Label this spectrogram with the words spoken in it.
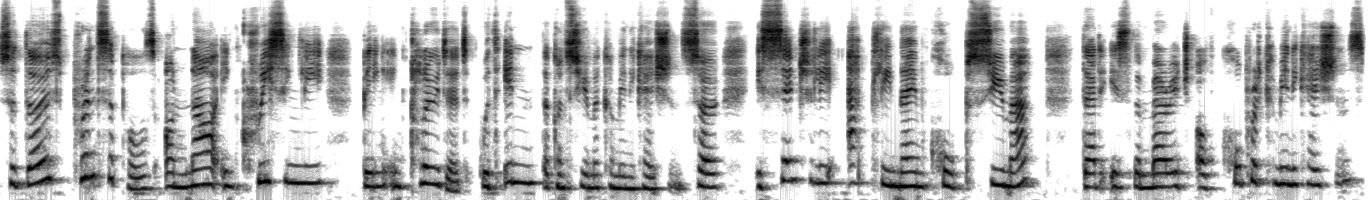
So those principles are now increasingly being included within the consumer communication. So essentially aptly named Corpsumer, that is the marriage of corporate communications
